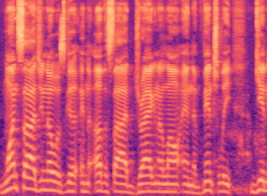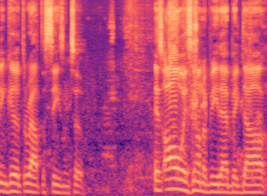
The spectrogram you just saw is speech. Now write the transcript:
one side you know is good, and the other side dragging along and eventually getting good throughout the season too. It's always going to be that big dog.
